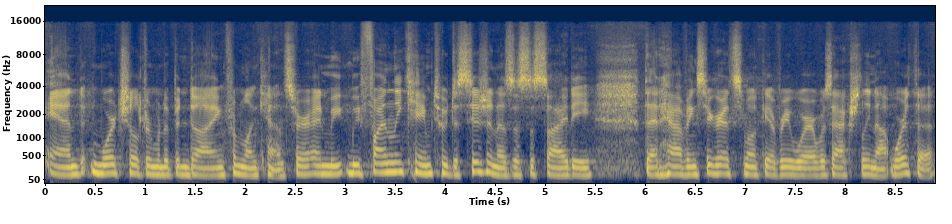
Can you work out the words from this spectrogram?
and more children would have been dying from lung cancer. And we, we finally came to a decision as a society that having cigarette smoke everywhere was actually not worth it.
